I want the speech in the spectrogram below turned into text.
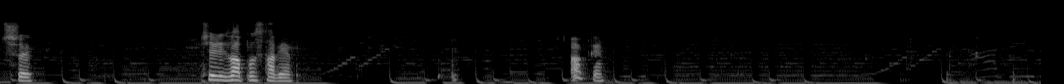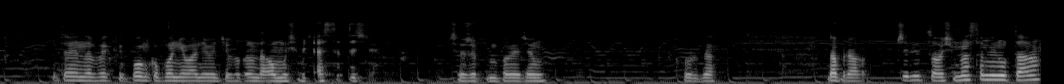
Trzy. Czyli dwa postawię. Okej. I to nowe ekwipunko, bo nieładnie będzie wyglądało, musi być estetycznie. Szczerze bym powiedział. Kurde. Dobra, czyli co, 18 minuta.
